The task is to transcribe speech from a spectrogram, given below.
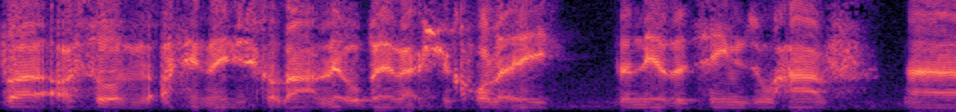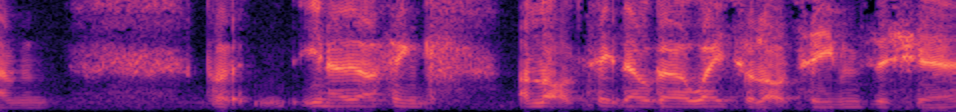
But I sort of, I think they just got that little bit of extra quality than the other teams will have. Um, but you know, I think a lot of te- they'll go away to a lot of teams this year,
